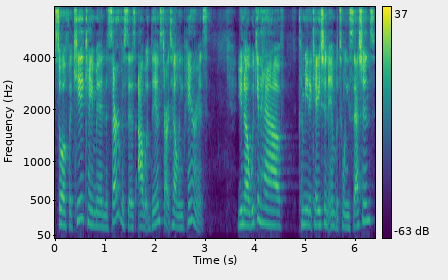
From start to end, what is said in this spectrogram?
So if a kid came in the services, I would then start telling parents, you know, we can have communication in between sessions,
